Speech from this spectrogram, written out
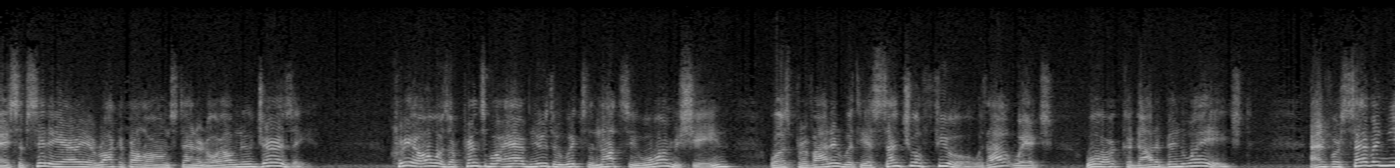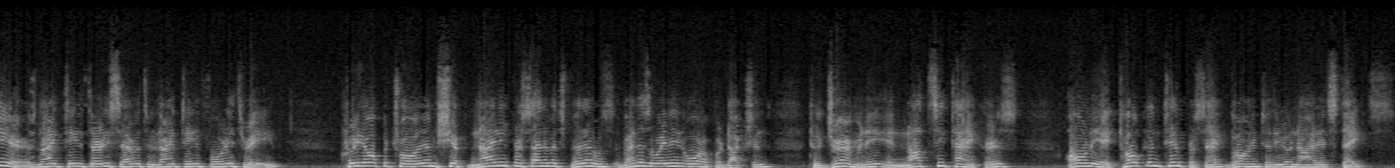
a subsidiary of Rockefeller-owned Standard Oil of New Jersey. Creole was a principal avenue through which the Nazi war machine was provided with the essential fuel without which war could not have been waged and for seven years 1937 through 1943 Creole Petroleum shipped 90 percent of its Venezuelan oil production to Germany in Nazi tankers, only a token 10 percent going to the United States.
